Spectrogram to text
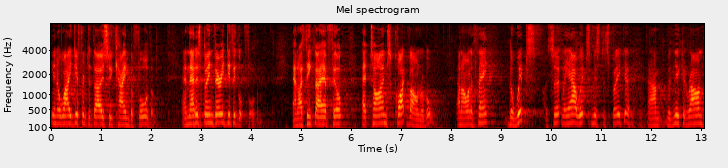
in a way different to those who came before them. And that has been very difficult for them. And I think they have felt at times quite vulnerable. And I want to thank the whips, certainly our whips, Mr Speaker, um, with Nick and Rowan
